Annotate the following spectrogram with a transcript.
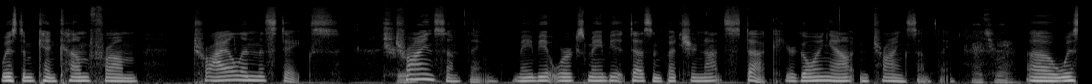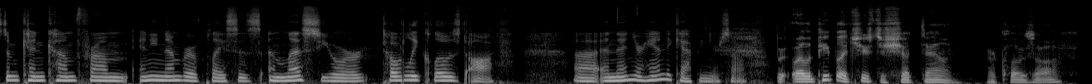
Wisdom can come from trial and mistakes. True. Trying something. Maybe it works, maybe it doesn't, but you're not stuck. You're going out and trying something. That's right. Uh, wisdom can come from any number of places unless you're totally closed off. Uh, and then you're handicapping yourself. But, well, the people that choose to shut down or close off,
